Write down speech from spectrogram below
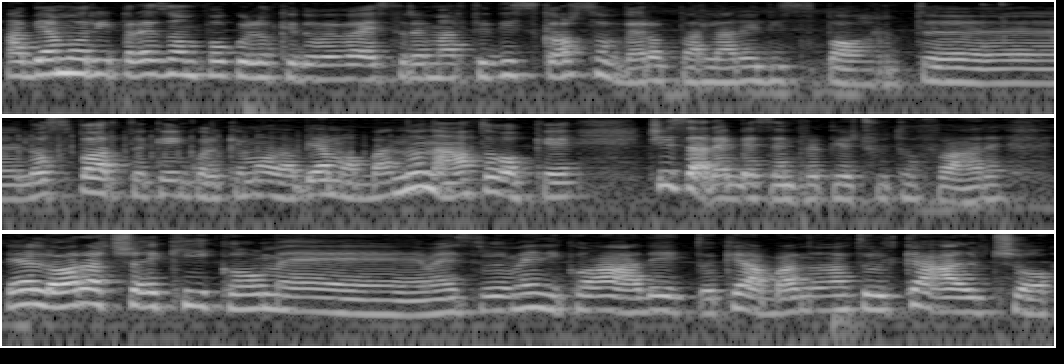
Abbiamo ripreso un po' quello che doveva essere martedì scorso, ovvero parlare di sport. Eh, lo sport che in qualche modo abbiamo abbandonato o che ci sarebbe sempre piaciuto fare. E allora c'è chi come Maestro Domenico ha detto che ha abbandonato il calcio,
